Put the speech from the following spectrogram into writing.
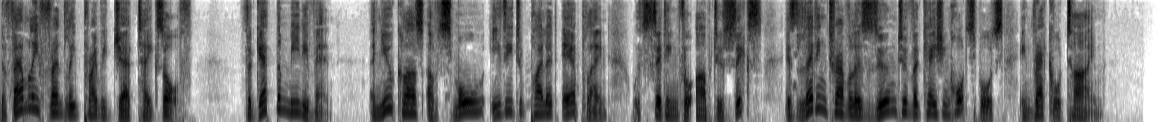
The family-friendly private jet takes off. Forget the minivan. A new class of small, easy-to-pilot airplane with seating for up to six is letting travelers zoom to vacation hotspots in record time.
